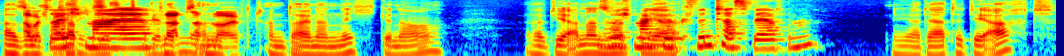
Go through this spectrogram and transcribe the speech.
Also Aber ich weiß ich nicht, wie den anderen an, läuft. an deiner nicht, genau. Äh, Die anderen Soll ich mal ja, für Quintas werfen? ja, der hatte D8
